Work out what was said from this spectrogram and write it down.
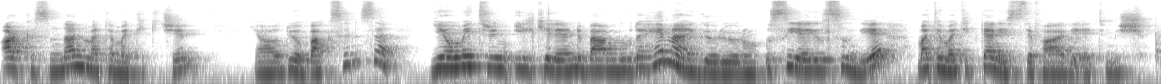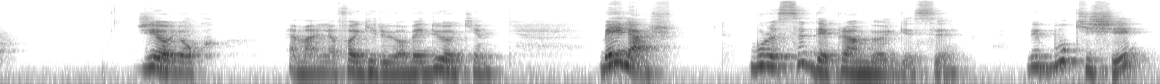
Arkasından matematikçi ya diyor baksanıza geometrinin ilkelerini ben burada hemen görüyorum ısı yayılsın diye matematikten istifade etmiş. Jeolog hemen lafa giriyor ve diyor ki beyler burası deprem bölgesi ve bu kişi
